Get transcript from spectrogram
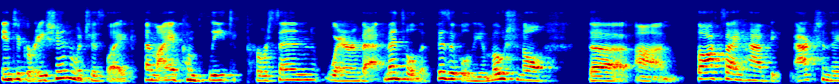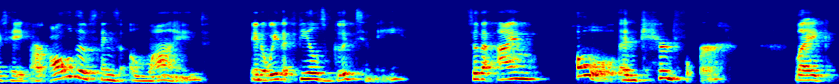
integration, which is like, am I a complete person where that mental, the physical, the emotional, the um, thoughts I have, the actions I take are all of those things aligned in a way that feels good to me so that I'm whole and cared for? Like,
